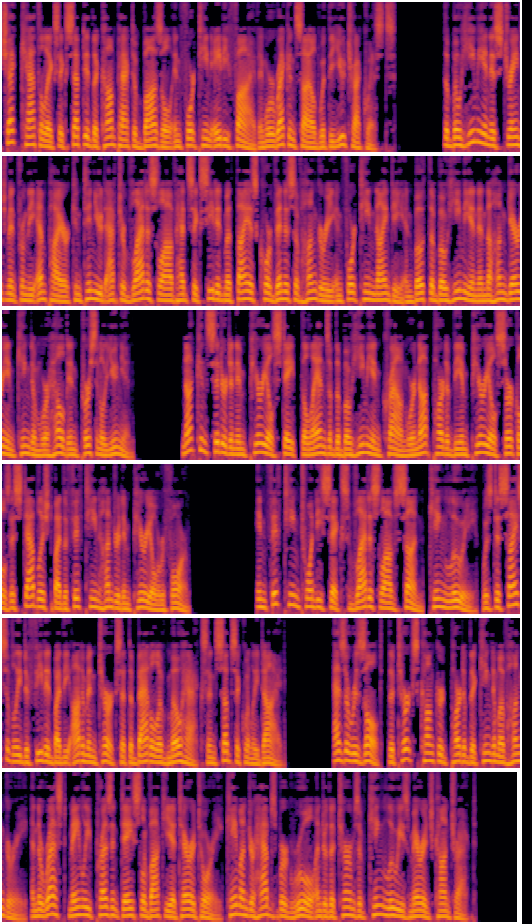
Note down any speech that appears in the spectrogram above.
Czech Catholics accepted the Compact of Basel in 1485 and were reconciled with the Utraquists. The Bohemian estrangement from the empire continued after Vladislav had succeeded Matthias Corvinus of Hungary in 1490 and both the Bohemian and the Hungarian kingdom were held in personal union. Not considered an imperial state, the lands of the Bohemian crown were not part of the imperial circles established by the 1500 imperial reform. In 1526 Vladislav's son, King Louis, was decisively defeated by the Ottoman Turks at the Battle of Mohacs and subsequently died. As a result, the Turks conquered part of the Kingdom of Hungary, and the rest mainly present-day Slovakia territory came under Habsburg rule under the terms of King Louis's marriage contract.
